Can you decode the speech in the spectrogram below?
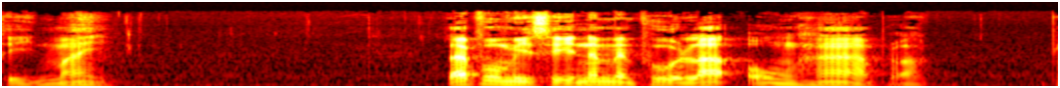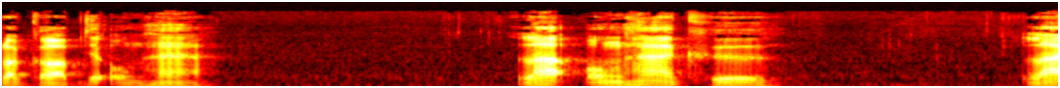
ศีลไม่ และผู้มีศีลนั้นเป็นผู้ละองค์ห้าประกอบด้วยองค์ห้าละองค์ห้าคือ ละ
